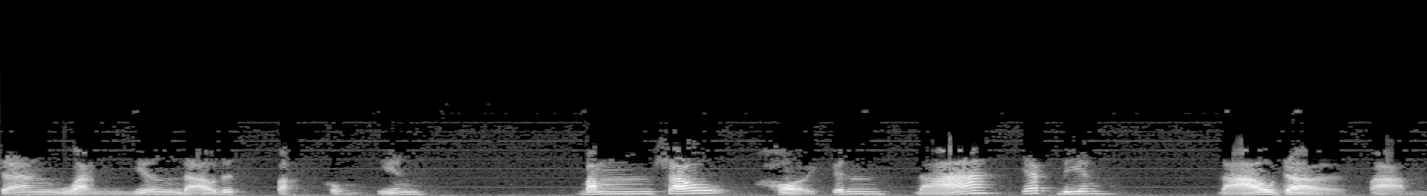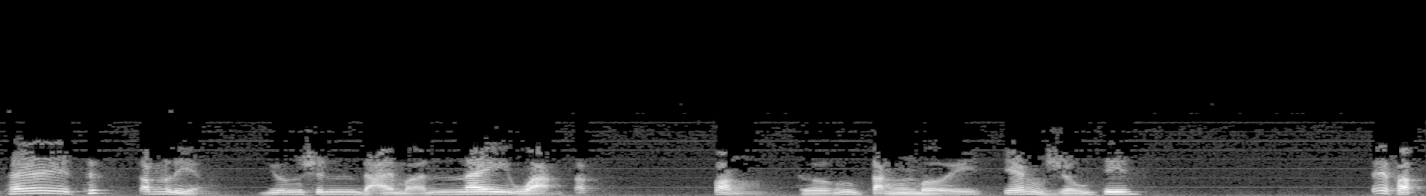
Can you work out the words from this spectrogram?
sáng hoàng dương đạo đức phật cùng yên. Băm sáu hồi kinh đã chép điên. Đạo trời phạm thế thức tâm liền. Dương sinh đại mệnh nay hoàn tất. Phần thưởng tặng mười chén rượu tiên. Thế phật,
